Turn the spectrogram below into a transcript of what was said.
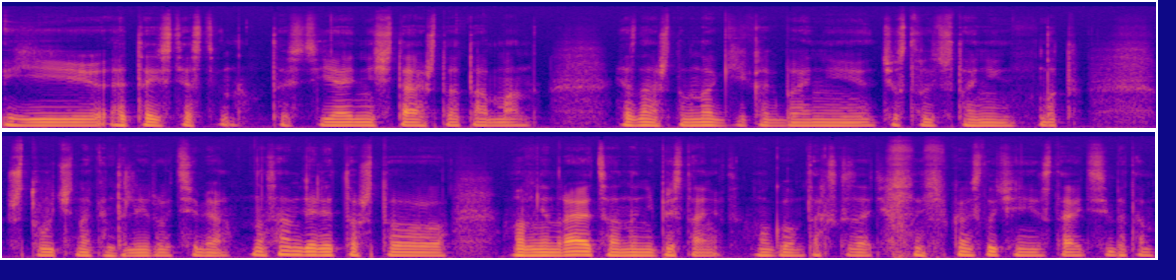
и это естественно. То есть я не считаю, что это обман. Я знаю, что многие как бы они чувствуют, что они вот штучно контролируют себя. На самом деле то, что вам не нравится, оно не пристанет, могу вам так сказать. Ни в коем случае не ставите себя там,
